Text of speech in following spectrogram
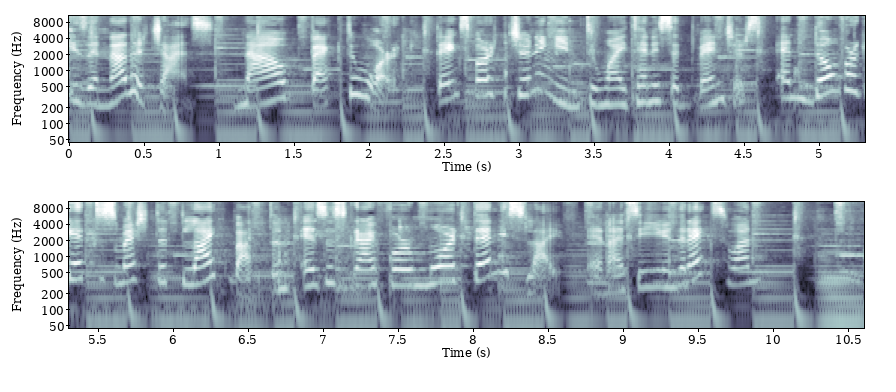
is another chance. Now back back to work. Thanks for tuning in to my tennis adventures. And don't forget to smash that like button and subscribe for more tennis life. And I'll see you in the next one.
